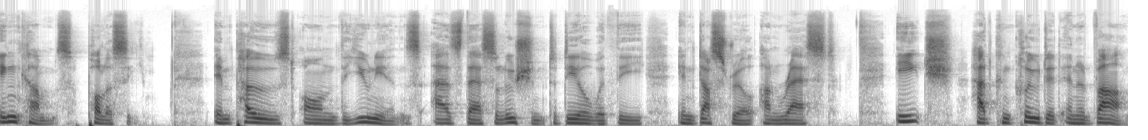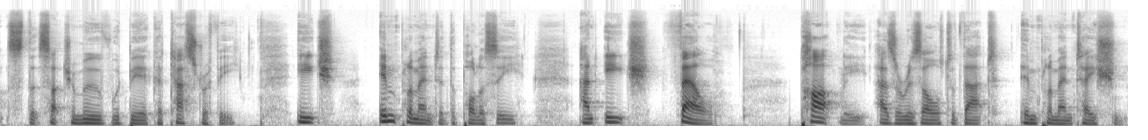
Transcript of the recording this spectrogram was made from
incomes policy imposed on the unions as their solution to deal with the industrial unrest. Each had concluded in advance that such a move would be a catastrophe. Each implemented the policy, and each fell partly as a result of that implementation.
